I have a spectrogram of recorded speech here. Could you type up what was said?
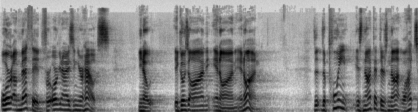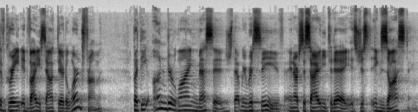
or a method for organizing your house. You know, it goes on and on and on. The, the point is not that there's not lots of great advice out there to learn from, but the underlying message that we receive in our society today is just exhausting.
